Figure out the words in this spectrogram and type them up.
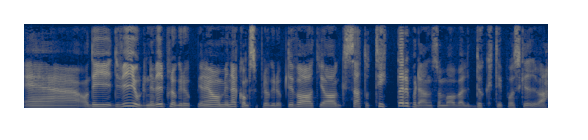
Eh, och det, det vi gjorde när vi pluggade upp, när jag och mina kompisar pluggade upp, det var att jag satt och tittade på den som var väldigt duktig på att skriva.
